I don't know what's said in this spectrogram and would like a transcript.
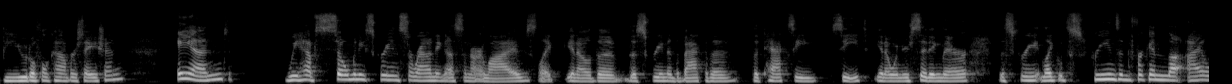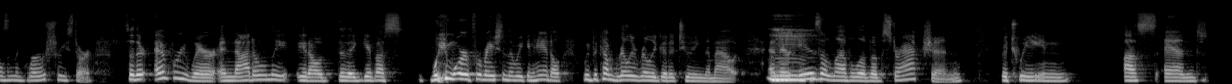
beautiful conversation. And we have so many screens surrounding us in our lives, like you know the the screen at the back of the the taxi seat. You know when you're sitting there, the screen like with screens in freaking the aisles in the grocery store. So they're everywhere. And not only you know do they give us way more information than we can handle, we become really really good at tuning them out. And Mm. there is a level of abstraction between us and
